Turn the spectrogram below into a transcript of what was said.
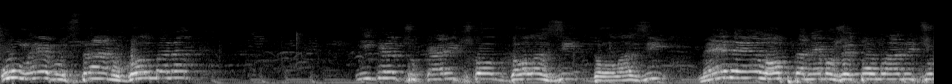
u levu stranu golmana. Igrač Čukaričkog dolazi, dolazi. Ne, ne, lopta ne može tu mladiću.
